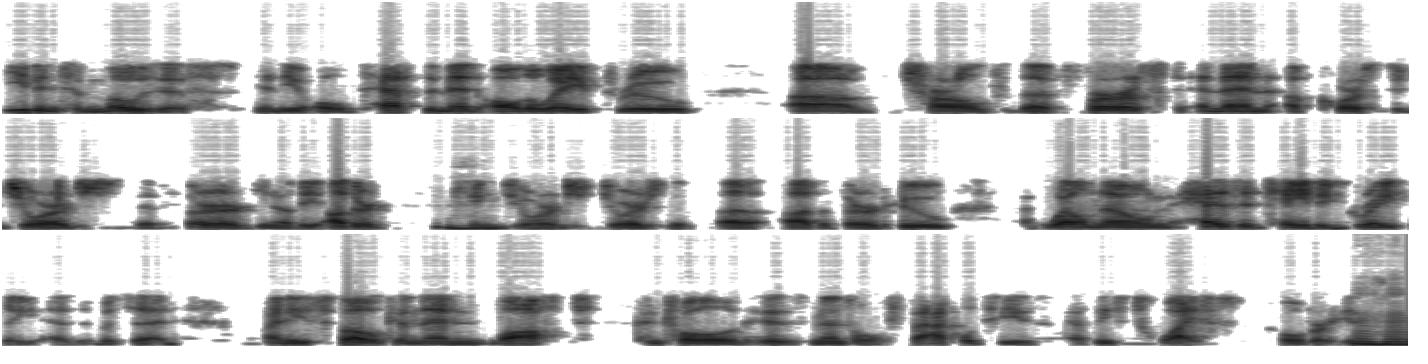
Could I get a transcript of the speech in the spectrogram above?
even to Moses in the Old Testament, all the way through uh, Charles the First, and then of course to George the Third. You know, the other mm. King George, George the, uh, uh, the Third, who well known hesitated greatly, as it was said, when he spoke, and then lost control of his mental faculties at least twice over his mm-hmm.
